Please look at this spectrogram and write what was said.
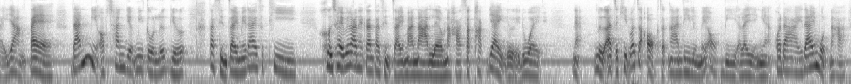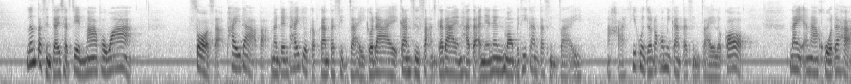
ลาย ๆ อย่าง แต่ดันมีออปชันเยอะมีตัวเลือกเยอะ ตัดสินใจไม่ได้สักทีคือใช้เวลาในการตัดสินใจมานานแล้วนะคะ สักพักใหญ่เลยด้วยเนี่ยหรืออาจจะคิดว่าจะออกจากงานดีหรือไม่ออกดีอะไรอย่างเงี้ยก็ได้ได้หมดนะคะ เรื่องตัดสินใจชัดเจนมาก เพราะว่าสอดอะไพ่ดาบอะมันเป็นไพ่เกี่ยวกับการตัดสินใจก็ได้ การสื่อสารก็ได้นะคะ แต่อันนี้แนนมองไปที่การตัดสินใจนะคะ ที่คุณจะต้องมีการตัดสินใจแล้วก็ในอนาคตอะค่ะ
